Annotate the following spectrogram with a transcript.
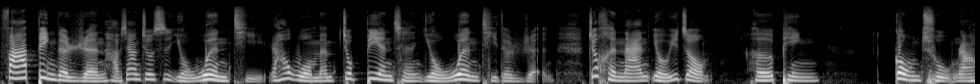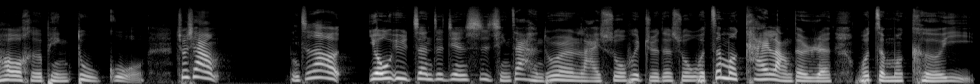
发病的人好像就是有问题，然后我们就变成有问题的人，就很难有一种和平共处，然后和平度过。就像你知道，忧郁症这件事情，在很多人来说会觉得说，我这么开朗的人，我怎么可以？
